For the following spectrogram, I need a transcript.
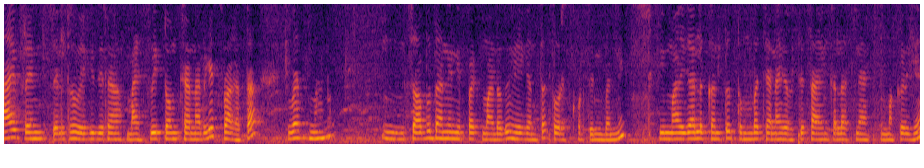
ಹಾಯ್ ಫ್ರೆಂಡ್ಸ್ ಎಲ್ಲರೂ ಹೇಗಿದ್ದೀರಾ? ಮೈ ಸ್ವೀಟ್ ಹೋಮ್ ಚಾನಲ್ಗೆ ಸ್ವಾಗತ. ಇವತ್ತು ನಾನು ಸಾಬುದಾನಿ ನಿಪ್ಪಟ್ಟು ಮಾಡೋದು ಹೇಗಂತ ತೋರಿಸ್ಕೊಡ್ತೀನಿ ಬನ್ನಿ. ಈ ಮಳೆಗಾಲಕ್ಕಂತೂ ತುಂಬ ಚೆನ್ನಾಗಿರುತ್ತೆ ಸಾಯಂಕಾಲ ಸ್ನ್ಯಾಕ್ಸ್ ಮಕ್ಕಳಿಗೆ.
